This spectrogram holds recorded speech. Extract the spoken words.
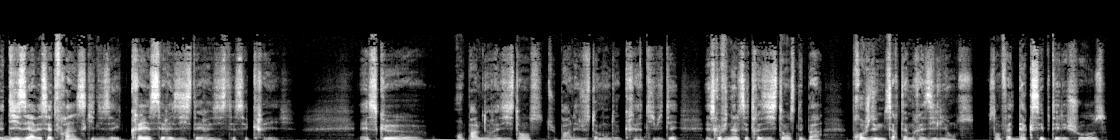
disait, avait cette phrase qui disait Créer, c'est résister, résister, c'est créer. Est-ce que euh, on parle de résistance Tu parlais justement de créativité. Est-ce qu'au final cette résistance n'est pas proche d'une certaine résilience? C'est en fait d'accepter les choses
